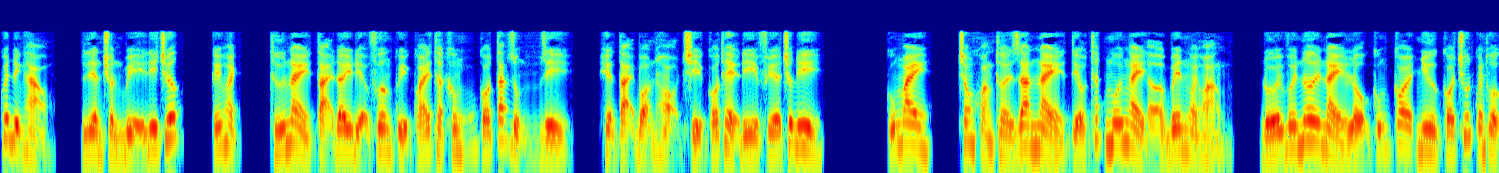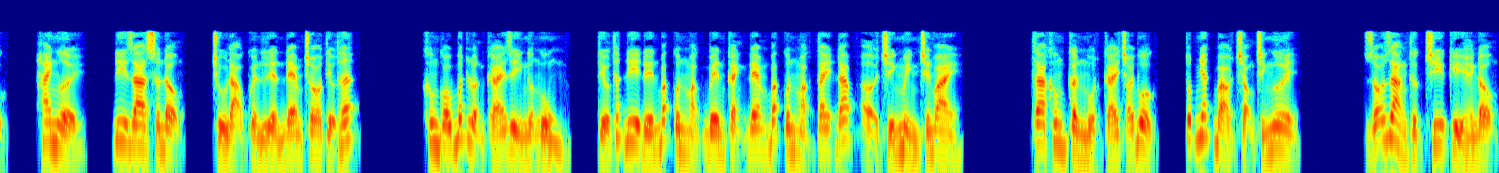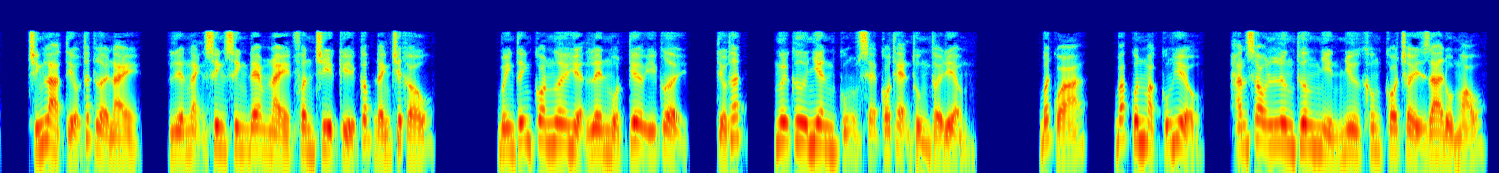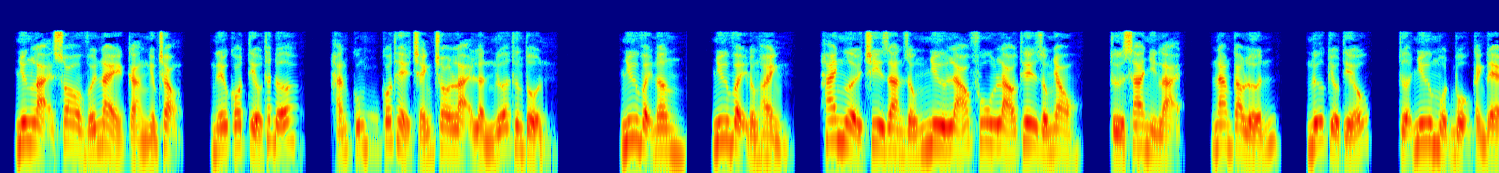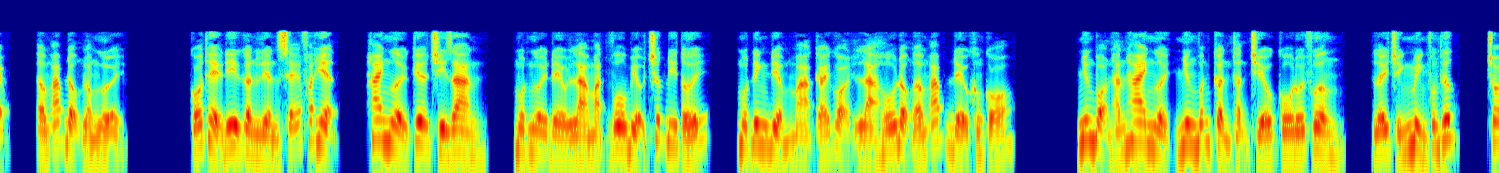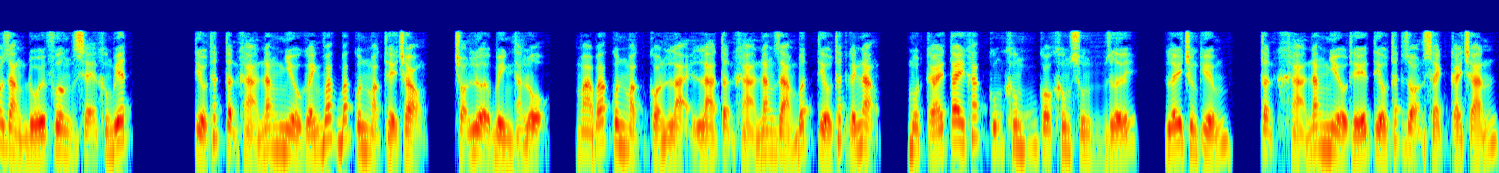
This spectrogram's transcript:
Quyết định hảo, liền chuẩn bị đi trước, kế hoạch, thứ này tại đây địa phương quỷ quái thật không có tác dụng gì, hiện tại bọn họ chỉ có thể đi phía trước đi. Cũng may, trong khoảng thời gian này tiểu thất mỗi ngày ở bên ngoài hoảng, đối với nơi này lộ cũng coi như có chút quen thuộc, hai người, đi ra sơn động, chủ đạo quyền liền đem cho tiểu thất. Không có bất luận cái gì ngượng ngùng, tiểu thất đi đến bắc quân mặc bên cạnh đem bắc quân mặc tay đáp ở chính mình trên vai. Ta không cần một cái trói buộc, tốt nhất bảo trọng chính ngươi. Rõ ràng thực chi kỷ hành động, chính là tiểu thất lời này, liền ngạnh sinh sinh đem này phân chi kỷ cấp đánh chết khấu. Bình tĩnh con ngươi hiện lên một tia ý cười, tiểu thất, ngươi cư nhiên cũng sẽ có thẹn thùng thời điểm. Bất quá, bác quân mặc cũng hiểu, hắn sau lưng thương nhìn như không có chảy ra đổ máu, nhưng lại so với này càng nghiêm trọng, nếu có tiểu thất đỡ, hắn cũng có thể tránh cho lại lần nữa thương tổn. Như vậy nâng, như vậy đồng hành, hai người chi gian giống như lão phu lão thê giống nhau, từ xa nhìn lại, nam cao lớn, nữ kiều tiếu, tựa như một bộ cảnh đẹp, ấm áp động lòng người. Có thể đi gần liền sẽ phát hiện, hai người kia chi gian, một người đều là mặt vô biểu trước đi tới, một đinh điểm mà cái gọi là hố động ấm áp đều không có. Nhưng bọn hắn hai người nhưng vẫn cẩn thận chiếu cố đối phương, lấy chính mình phương thức, cho rằng đối phương sẽ không biết. Tiểu thất tận khả năng nhiều gánh vác bác quân mặc thể trọng, chọn lựa bình thản lộ, mà bác quân mặc còn lại là tận khả năng giảm bớt tiểu thất gánh nặng, một cái tay khác cũng không có không xuống dưới, lấy trường kiếm, tận khả năng nhiều thế tiểu thất dọn sạch cái chán.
